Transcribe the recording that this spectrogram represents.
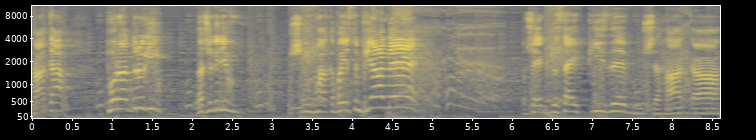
Haka! Pora drugi! Dlaczego nie wpuściłem haka? Bo jestem pijany! Zawsze jak dostaję pizdy, muszę haka.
